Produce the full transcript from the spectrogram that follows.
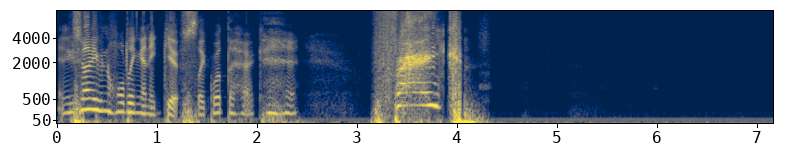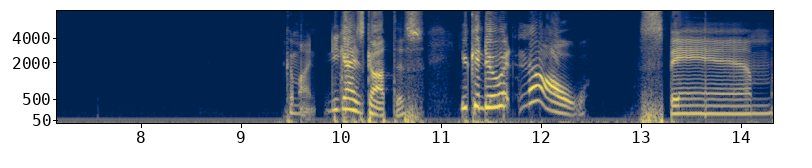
And he's not even holding any gifts. Like, what the heck? Fake! Come on. You guys got this. You can do it. No! Spam.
